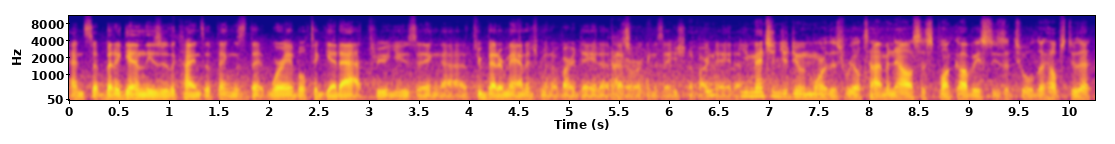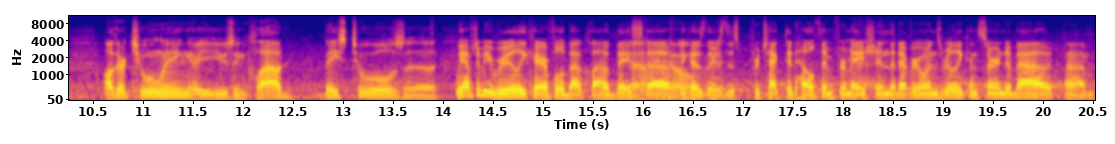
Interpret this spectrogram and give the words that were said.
And so, but again, these are the kinds of things that we're able to get at through using, uh, through better management of our data, Gotcha. better organization of our data. You mentioned you're doing more of this real-time analysis. Splunk obviously is a tool that helps do that. Other tooling, are you using cloud-based tools? Uh, We have to be really careful about cloud-based Yeah, stuff know, because there's this protected health information that everyone's really concerned about. Um,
